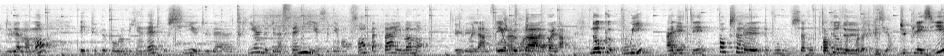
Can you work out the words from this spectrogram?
de- de la maman. Et puis, pour le bien-être aussi de la triade, de la famille, c'est-à-dire enfant, papa et maman. Et, les, Voilà. les Et on peut pas, voilà. Donc oui, allaiter, tant que ça vous, ça vous Tant procure qu'on- de, voilà, du plaisir, du plaisir,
